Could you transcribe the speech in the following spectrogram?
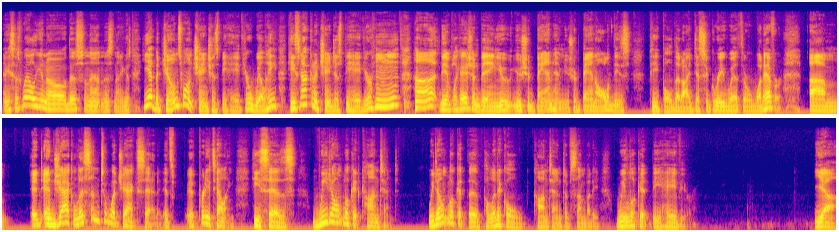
And he says, well, you know, this and that and this and that. He goes, yeah, but Jones won't change his behavior, will he? He's not going to change his behavior. Hmm? Huh? The implication being you, you should ban him. You should ban all of these people that I disagree with or whatever. Um, and, and Jack, listen to what Jack said. It's, it's pretty telling. He says, we don't look at content. We don't look at the political content of somebody. We look at behavior. Yeah,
